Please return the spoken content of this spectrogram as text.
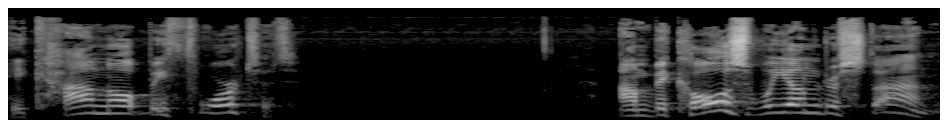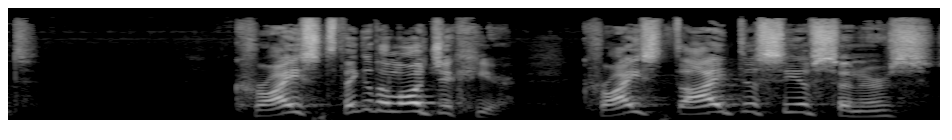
He cannot be thwarted. And because we understand Christ, think of the logic here. Christ died to save sinners.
